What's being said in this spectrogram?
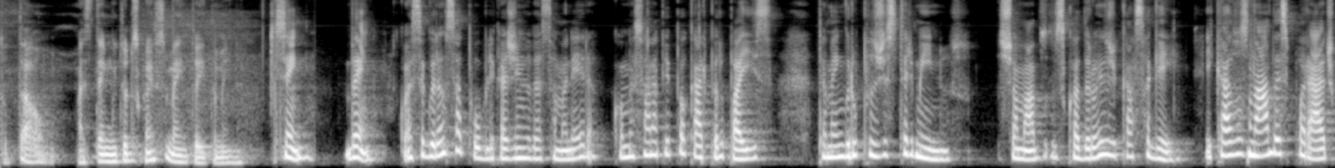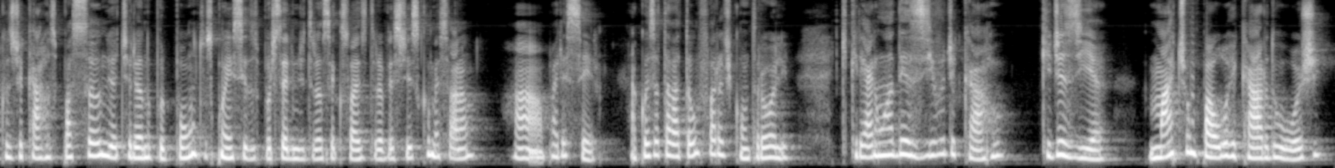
total. Mas tem muito desconhecimento aí também, né? Sim. Bem, com a segurança pública agindo dessa maneira, começaram a pipocar pelo país também grupos de extermínios, os chamados esquadrões de caça gay, e casos nada esporádicos de carros passando e atirando por pontos conhecidos por serem de transexuais e travestis começaram a aparecer. A coisa estava tão fora de controle que criaram um adesivo de carro que dizia: mate um Paulo Ricardo hoje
